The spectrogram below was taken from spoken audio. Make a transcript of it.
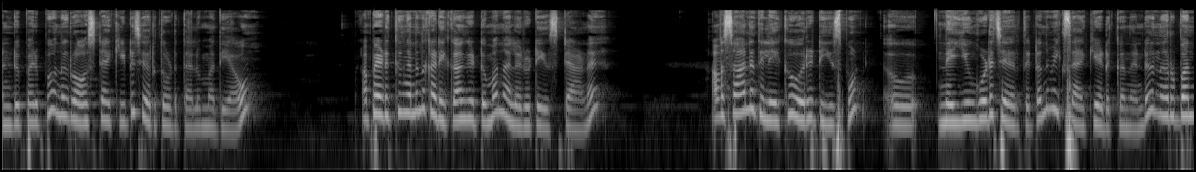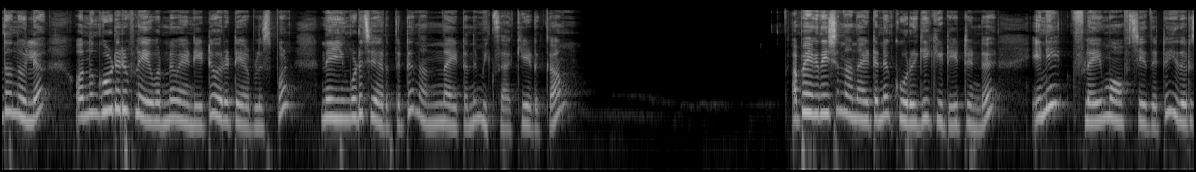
അണ്ടിപ്പരിപ്പ് ഒന്ന് റോസ്റ്റ് ആക്കിയിട്ട് ചേർത്ത് കൊടുത്താലും മതിയാവും. അപ്പോൾ ഇടയ്ക്ക് ഒന്ന് കടിക്കാൻ കിട്ടുമ്പോൾ നല്ലൊരു ടേസ്റ്റാണ് അവസാനം ഇതിലേക്ക് ഒരു ടീസ്പൂൺ നെയ്യും കൂടെ ചേർത്തിട്ട് ഒന്ന് മിക്സാക്കി എടുക്കുന്നുണ്ട്. നിർബന്ധമൊന്നുമില്ല. ഒന്നും കൂടി ഒരു ഫ്ലേവറിന് വേണ്ടിയിട്ട് ഒരു ടേബിൾ സ്പൂൺ നെയ്യും കൂടെ ചേർത്തിട്ട് നന്നായിട്ടൊന്ന് മിക്സാക്കി എടുക്കാം. അപ്പോൾ ഏകദേശം നന്നായിട്ട് തന്നെ കുറുകി കിട്ടിയിട്ടുണ്ട്. ഇനി ഫ്ലെയിം ഓഫ് ചെയ്തിട്ട് ഇതൊരു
